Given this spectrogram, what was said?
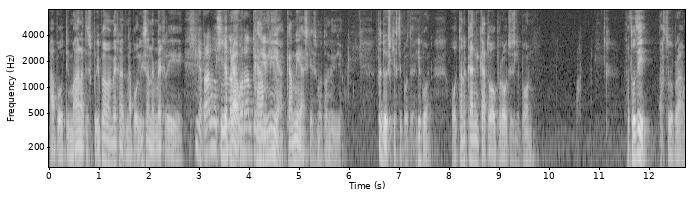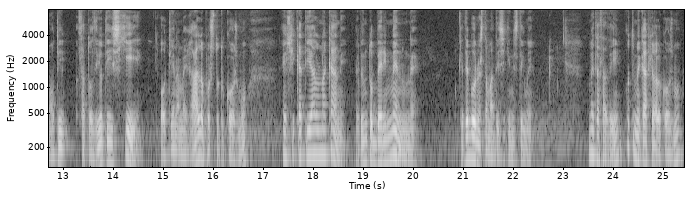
Από τη μάνα της που είπαμε μέχρι να την απολύσανε, μέχρι. Χίλια πράγματα που δεν αφορά τον καμία, ίδιο. Καμία σχέση με τον ίδιο. Δεν το έχει σκεφτεί ποτέ. Λοιπόν, όταν κάνει 100 approaches, λοιπόν, θα το δει αυτό το πράγμα. Ότι θα το δει ότι ισχύει. Ότι ένα μεγάλο ποσοστό του κόσμου έχει κάτι άλλο να κάνει. Επειδή τον περιμένουν και δεν μπορεί να σταματήσει εκείνη τη στιγμή. Μετά θα δει ότι με κάποιο άλλο κόσμο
